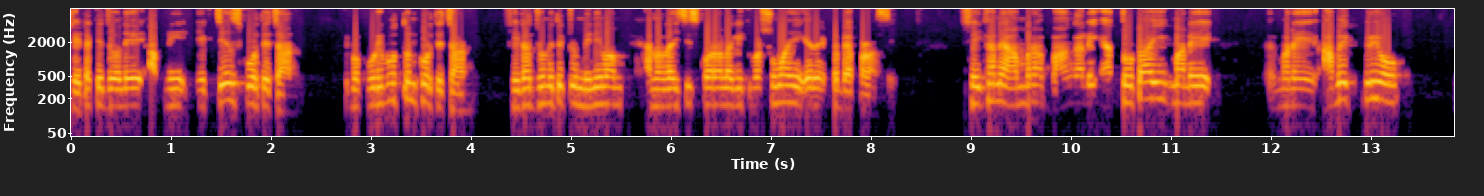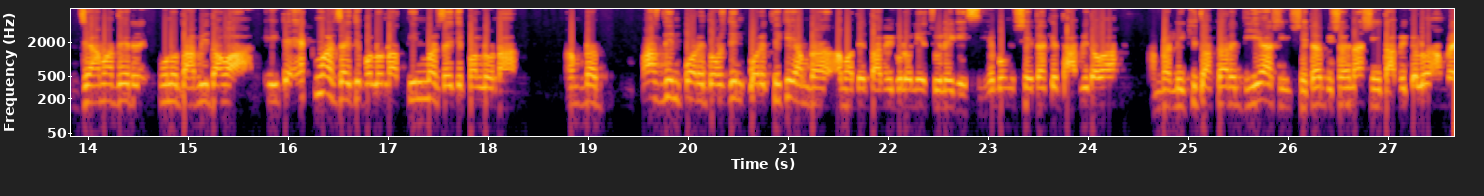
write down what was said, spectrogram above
সেটাকে যদি আপনি এক্সচেঞ্জ করতে চান কিংবা পরিবর্তন করতে চান, সেটার জন্য তো একটু মিনিমাম অ্যানালাইসিস করা লাগে কিংবা সময় এর একটা ব্যাপার আছে। সেইখানে আমরা বাঙালি এতটাই মানে মানে আবেগপ্রিয় যে আমাদের কোনো দাবি দেওয়া, এইটা এক মাস যাইতে পারল না, তিন মাস যাইতে পারল না, আমরা পাঁচ দিন পরে, দশ দিন পরে থেকেই আমরা আমাদের দাবিগুলো নিয়ে চলে গেছি এবং সেটাকে দাবি দেওয়া আমরা লিখিত আকারে দিয়ে আসি, সেটার বিষয় না, সেই দাবিগুলো আমরা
